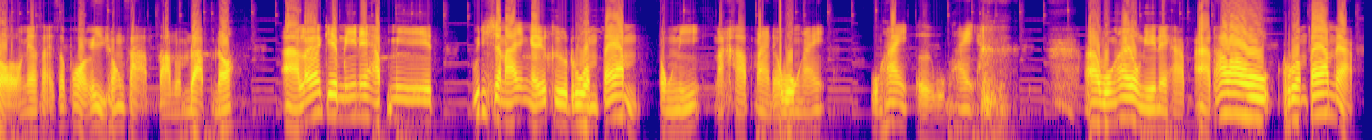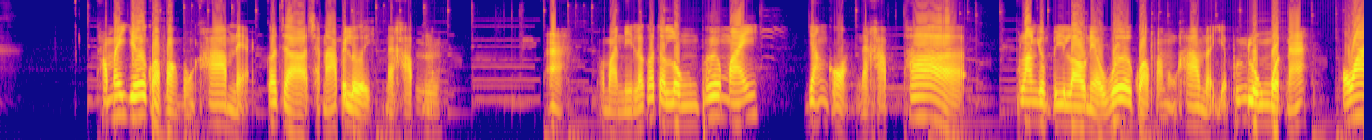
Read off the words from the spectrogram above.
สองเนี่ยสายซัพพอร์ตก็อยู่ช่องสามตามลำดับเนาะอ่าแล้วเกมนี้เนะครับมีวิธีชนะยังไงก็คือรวมแต้มตรงนี้นะครับอ่าเดี๋ยววงให้วงให้เออวงให้อ่าวงให้ตรงนี้นะครับอ่าถ้าเรารวมแต้มเนี่ยทำให้เยอะกว่าฝั่งตรงข้ามเนี่ยก็จะชนะไปเลยนะครับ อะประมาณนี้แล้วก็จะลงเพิ่มไหมยังก่อนนะครับ ถ้าพลังโจมตีเราเนี่ยเวอร์กว่าฝั่งตรงข้ามเนี่ยอย่าเพิ่งลงหมดนะ เพราะว่า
